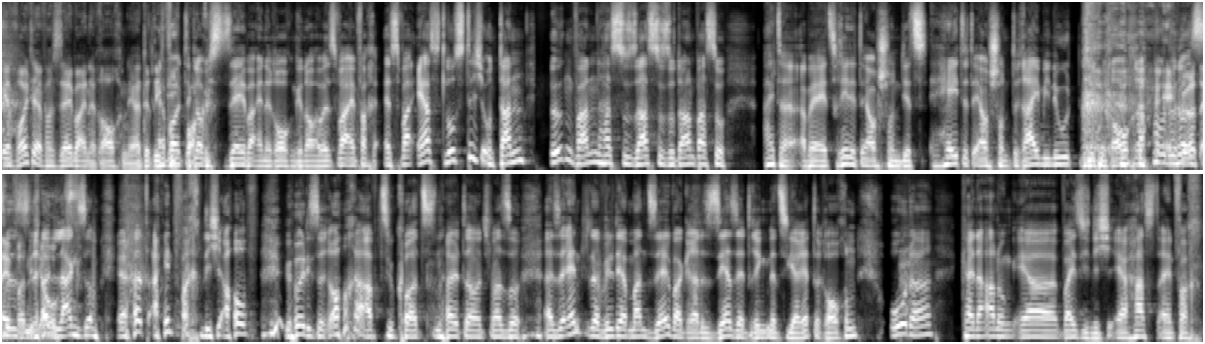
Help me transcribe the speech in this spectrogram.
er wollte einfach selber eine rauchen. Er hatte richtig Er wollte, glaube ich, selber eine rauchen, genau. Aber es war einfach, es war erst lustig und dann irgendwann hast du, saßt du so da und warst so, Alter, aber jetzt redet er auch schon, jetzt hatet er auch schon drei Minuten gegen Raucher. Er hört einfach nicht auf. langsam, er hört einfach nicht auf, über diese Raucher abzukotzen, Alter. Und ich war so, also entweder will der Mann selber gerade sehr, sehr dringend eine Zigarette rauchen oder, keine Ahnung, er, weiß ich nicht, er hasst einfach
